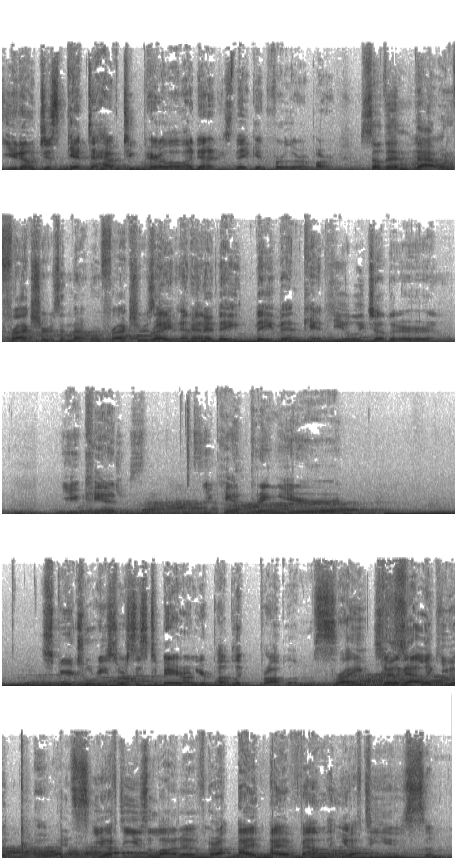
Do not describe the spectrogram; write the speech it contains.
you don't just get to have two parallel identities. They get further apart. So then that one fractures and that one fractures right and, then it- they they then can't heal each other and you can't you can't bring your spiritual resources to bear on your public problems Right, stuff like that like you Oh, wow. it's you have to use a lot of or I, I have found that you have to use some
